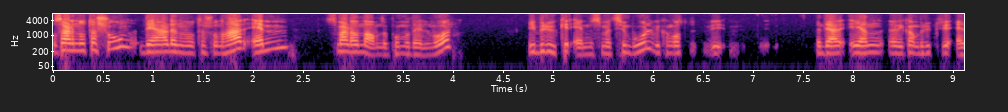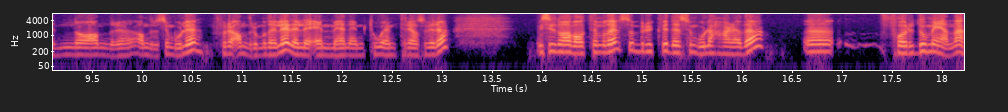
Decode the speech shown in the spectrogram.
Og så er det notasjon. Det er denne notasjonen her. M, som er da navnet på modellen vår. Vi bruker M som et symbol. Vi kan, godt, vi, men det er igjen, vi kan bruke N og andre, andre symboler for andre modeller, eller M1, M2, M3 osv. Hvis vi nå har valgt en modell, så bruker vi det symbolet her nede uh, for domene.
